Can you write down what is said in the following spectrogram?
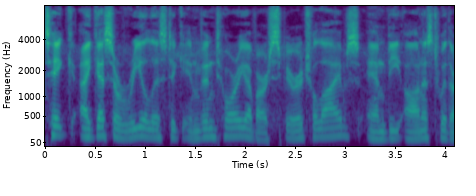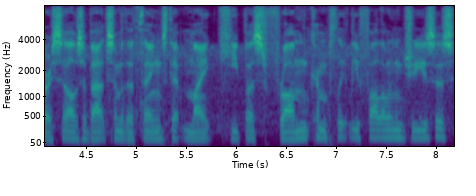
take, I guess, a realistic inventory of our spiritual lives and be honest with ourselves about some of the things that might keep us from completely following Jesus?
